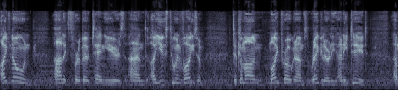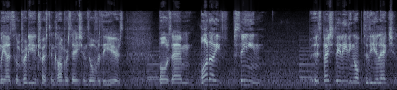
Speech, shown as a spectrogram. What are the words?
I've known Alex for about 10 years, and I used to invite him to come on my programs regularly, and he did. And we had some pretty interesting conversations over the years. But um, what I've seen, especially leading up to the election,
